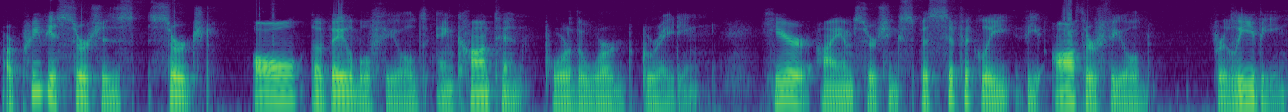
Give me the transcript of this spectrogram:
Our previous searches searched all available fields and content for the word grading. Here I am searching specifically the author field for Levy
